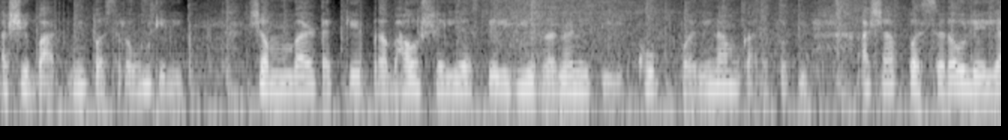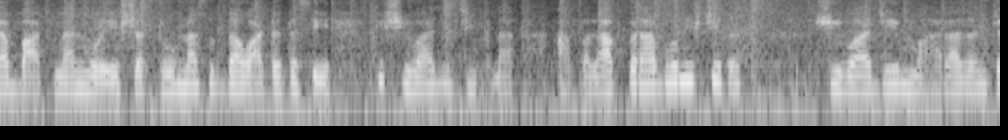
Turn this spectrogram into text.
अशी बातमी पसरवून केली. शंभर टक्के प्रभावशाली असलेली ही रणनीती खूप परिणामकारक होती. अशा पसरवलेल्या बातम्यांमुळे शत्रूंना सुद्धा वाटत असे की शिवाजी जिंकणार आपला पराभव निश्चितच. शिवाजी महाराजांच्या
